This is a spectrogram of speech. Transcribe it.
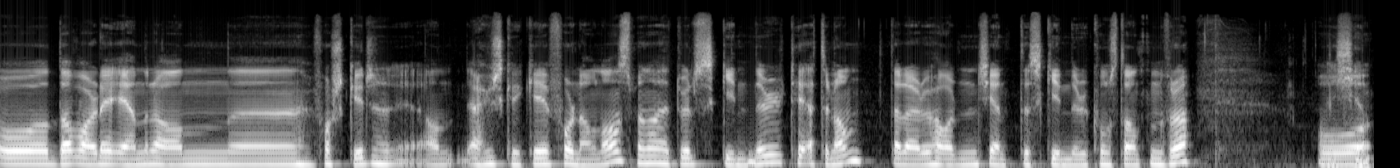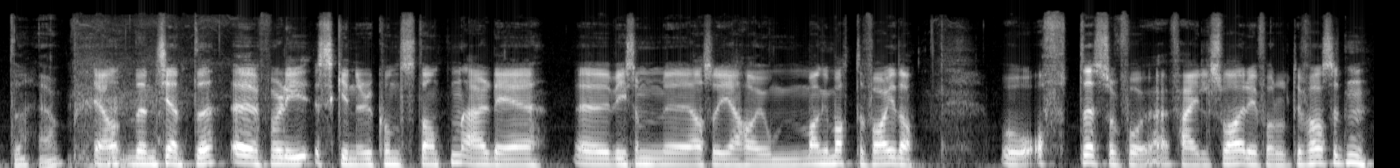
og da var det en eller annen forsker, jeg husker ikke fornavnet hans, men han heter vel Skinner til etternavn. Det er der du har den kjente Skinner-konstanten fra. Den kjente, ja. ja, den kjente. Eh, fordi Skinner-konstanten er det eh, vi som eh, Altså, jeg har jo mange mattefag, da. Og ofte så får jeg feil svar i forhold til fasiten.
